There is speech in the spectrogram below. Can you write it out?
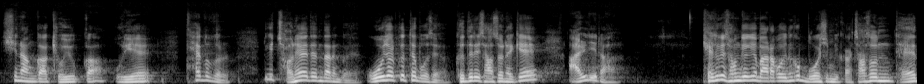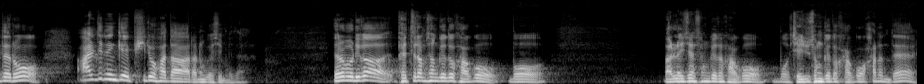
신앙과 교육과 우리의 태도들 이게 전해야 된다는 거예요. 5절 끝에 보세요. 그들의 자손에게 알리라. 계속해서 성경이 말하고 있는 건 무엇입니까? 자손 대대로 알리는 게 필요하다라는 것입니다. 여러분 우리가 베트남 선교도 가고 뭐 말레이시아 선교도 가고 뭐 제주 선교도 가고 하는데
